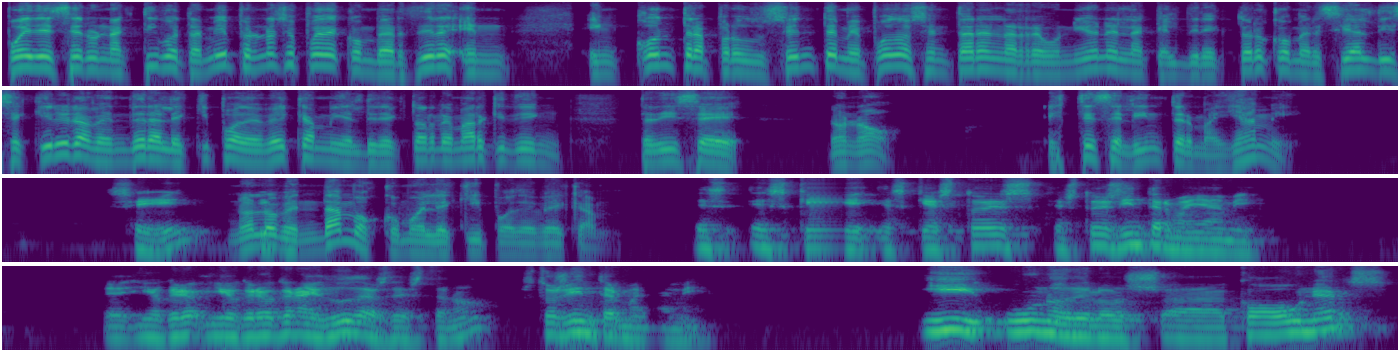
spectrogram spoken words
puede ser un activo también, pero no se puede convertir en, contraproducente. Me puedo sentar en la reunión en la que el director comercial dice, quiero ir a vender al equipo de Beckham y el director de marketing te dice, no, no, este es el Inter Miami. Sí. No lo vendamos como el equipo de Beckham. Es, que, es que esto es, esto es Inter Miami. Eh, yo, creo, yo creo que no hay dudas de esto, ¿no? Esto es Inter Miami y uno de los uh, co-owners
